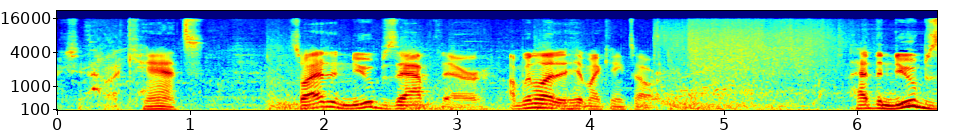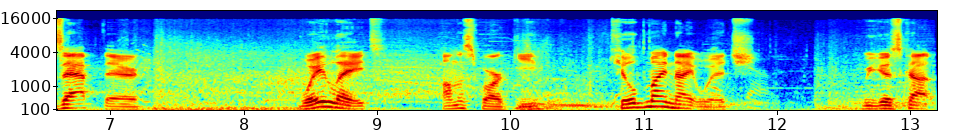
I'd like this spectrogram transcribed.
Actually I can't. So I had a noob zap there. I'm gonna let it hit my King Tower. I had the noob zap there way late on the Sparky killed my Night Witch we just got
